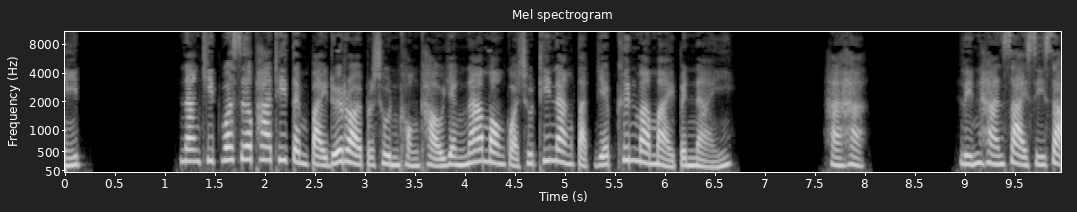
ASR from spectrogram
นิด นางคิดว่าเสื้อผ้าที่เต็มไปด้วยรอยประชุนของเขายังน่ามองกว่าชุดที่นางตัดเย็บขึ้นมาใหม่เป็นไหนฮ่าฮ่าหลินหานสายศีรษะ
